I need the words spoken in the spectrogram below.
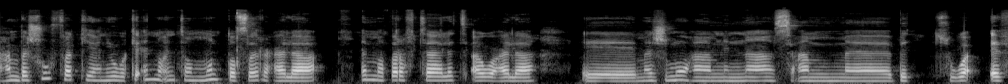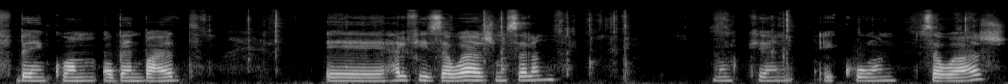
عم بشوفك يعني وكأنه أنت منتصر على إما طرف ثالث أو على آه، مجموعة من الناس عم بتوقف بينكم وبين بعض. إيه، هل في زواج مثلا؟ ممكن يكون زواج.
